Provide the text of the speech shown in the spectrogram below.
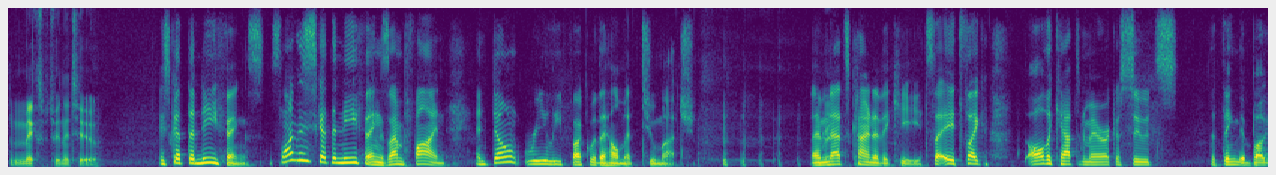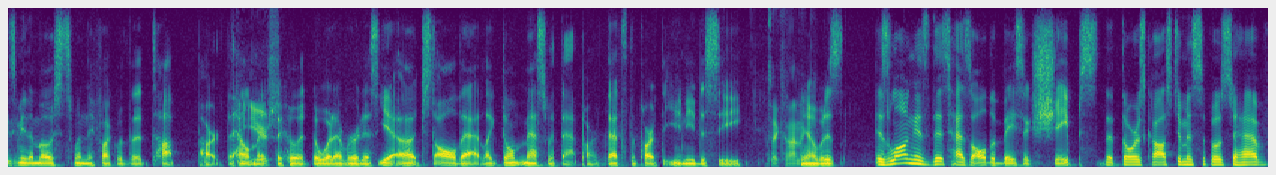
mix between the two. He's got the knee things. As long as he's got the knee things, I'm fine. And don't really fuck with the helmet too much. I mean, that's kind of the key. It's like, it's like all the Captain America suits. The thing that bugs me the most is when they fuck with the top part, the, helmet, ears? the hood, the whatever it is. Yeah, uh, just all that. Like, don't mess with that part. That's the part that you need to see. It's iconic. You know, but as as long as this has all the basic shapes that Thor's costume is supposed to have,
